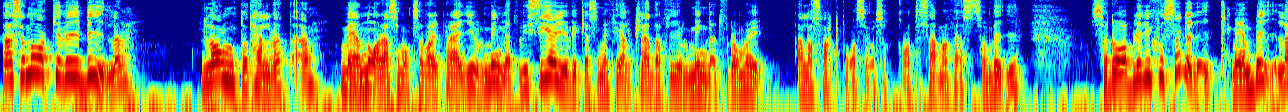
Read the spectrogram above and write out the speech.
Ja, sen åker vi bil. Långt åt helvete med några som också varit på det här julminglet. Vi ser ju vilka som är felklädda för julminglet för de har ju alla svart på sig och ska till samma fest som vi. Så då blir vi skjutsade dit med en bil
